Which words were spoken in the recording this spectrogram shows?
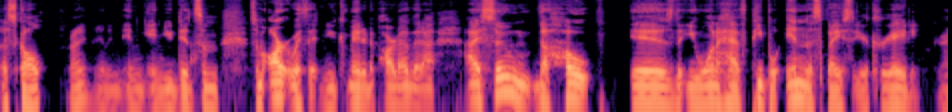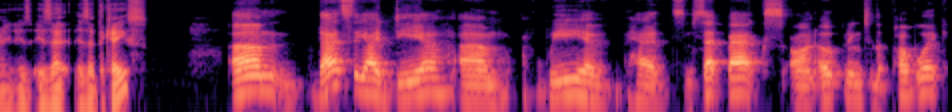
a skull, right? And, and and you did some some art with it, and you made it a part of it. I I assume the hope is that you want to have people in the space that you're creating, right? Is is that is that the case? Um, that's the idea. Um, we have had some setbacks on opening to the public.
